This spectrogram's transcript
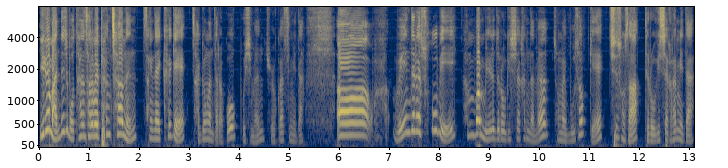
이를 만들지 못하는 사람의 편차는 상당히 크게 작용한다라고 보시면 좋을 것 같습니다. 어, 외인들의 수급이 한번 밀려 들어오기 시작한다면 정말 무섭게 치솟아 들어오기 시작을 합니다.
